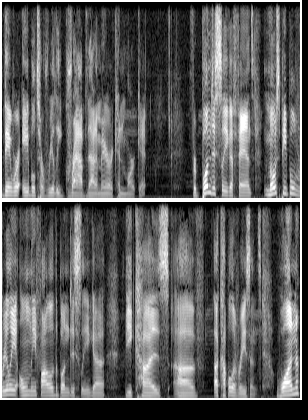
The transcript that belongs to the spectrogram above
they were able to really grab that American market. For Bundesliga fans, most people really only follow the Bundesliga because of a couple of reasons. One,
